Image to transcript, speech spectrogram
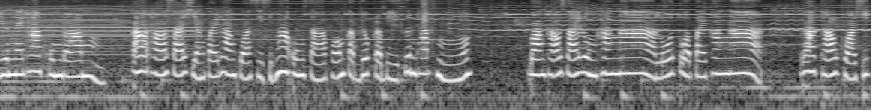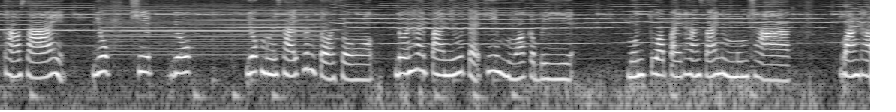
ยืนในท่าคุมรำ ก้าวเท้าซ้ายเฉียงไปทางขวา 45 องศา พร้อมกับยกกระบี่ขึ้นทัดหู วางเท้าซ้ายลงข้างหน้า โล้ตัวไปข้างหน้า ลากเท้าขวาชิดเท้าซ้าย ยกชิด ยก ยกมือซ้ายขึ้นต่อศอก โดยให้ปลายนิ้วแตะที่หัวกระบี่ หมุนตัวไปทางซ้ายหนึ่งมุมฉาก วางเท้า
